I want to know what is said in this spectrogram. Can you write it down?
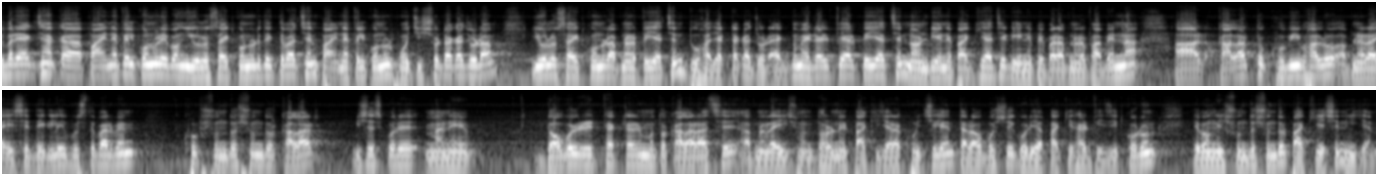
এবারে এক ঝাঁক পাইনাপেল কনুর এবং ইয়েলো সাইড কনুর দেখতে পাচ্ছেন। পাইনাপেল কনুর পঁচিশশো টাকা জোড়া, ইয়েলো সাইড কনুর আপনারা পেয়ে যাচ্ছেন দু হাজার টাকা জোড়া। একদম অ্যাডাল্ট পেয়ার পেয়ে যাচ্ছেন নন ডিএনএ পাখি আছে ডিএনএ পেপার আপনারা পাবেন না। আর কালার তো খুবই ভালো, আপনারা এসে দেখলেই বুঝতে পারবেন। খুব সুন্দর সুন্দর কালার বিশেষ করে মানে ডবল রেড ফ্যাক্টরের মতো কালার আছে। আপনারা এই ধরনের পাখি যারা খুঁজছিলেন, তারা অবশ্যই গড়িয়া পাখির হাট ভিজিট করুন এবং এই সুন্দর সুন্দর পাখি এসে নিয়ে যান।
